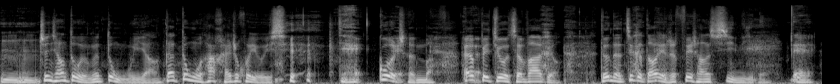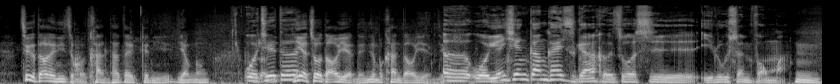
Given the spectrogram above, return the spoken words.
嗯嗯，争强斗勇跟动物一样，但动物它还是会有一些 对。过程嘛，还要被九九乘法表等等。这个导演是非常细腻的，对。这个导演你怎么看？他在跟你阳光，我觉得你也做导演的，你怎么看导演？呃，我原先刚开始跟他合作是一路顺风嘛，嗯，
